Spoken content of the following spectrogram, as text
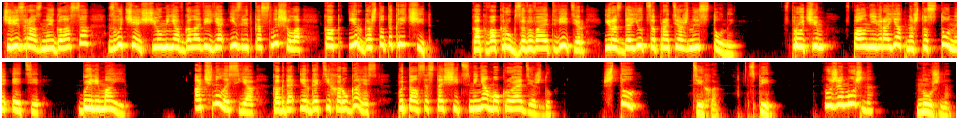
Через разные голоса, звучащие у меня в голове, я изредка слышала, как Ирга что-то кричит, как вокруг завывает ветер и раздаются протяжные стоны. Впрочем, Вполне вероятно, что стоны эти были мои. Очнулась я, когда Ирга, тихо ругаясь, пытался стащить с меня мокрую одежду. «Что?» «Тихо. Спи». «Уже можно?» «Нужно».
